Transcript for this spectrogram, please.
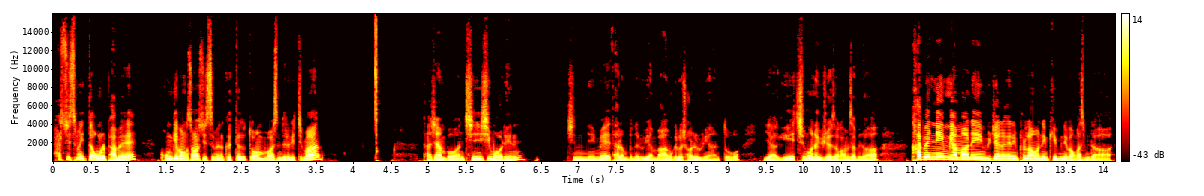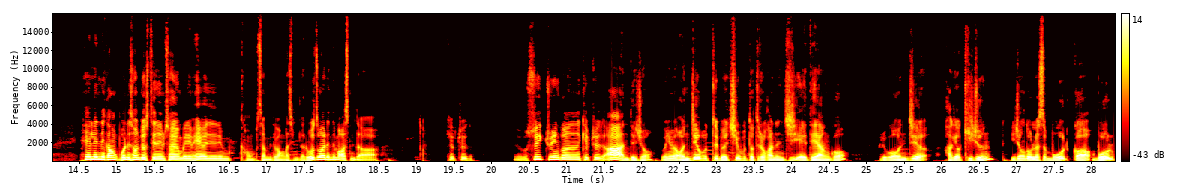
할 수 있으면 이따 오늘 밤에 공개 방송 할 수 있으면 그때도 또 한번 말씀드리겠지만 다시 한번 진심 어린 진님의 다른 분들을 위한 마음 그리고 저를 위한 또 이야기 증언해 주셔서 감사합니다. 카베님, 야마님, 유재장님, 플라워님, 김님 반갑습니다. 헬렌이 강포님, 성조스테님, 서영배님, 혜연이님 감사합니다. 반갑습니다. 로즈마리님 반갑습니다. 캡처 수익 중인 거는 캡처 아 안 되죠. 왜냐면 언제부터 며칠부터 들어가는지에 대한 거 그리고 언제 가격 기준 이 정도 올랐으면 뭘까 뭘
